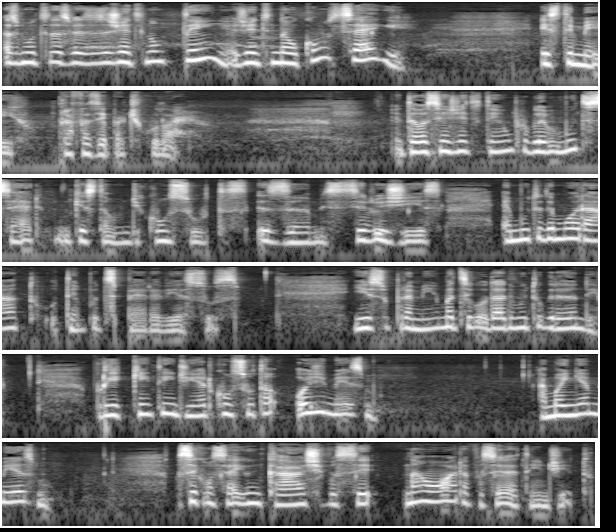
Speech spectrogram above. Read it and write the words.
Mas muitas das vezes a gente não tem, a gente não consegue este meio para fazer particular. Então, assim, a gente tem um problema muito sério em questão de consultas, exames, cirurgias. É muito demorado o tempo de espera via SUS. E isso, para mim, é uma desigualdade muito grande. Porque quem tem dinheiro consulta hoje mesmo, amanhã mesmo. Você consegue um encaixe, você na hora você é atendido.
